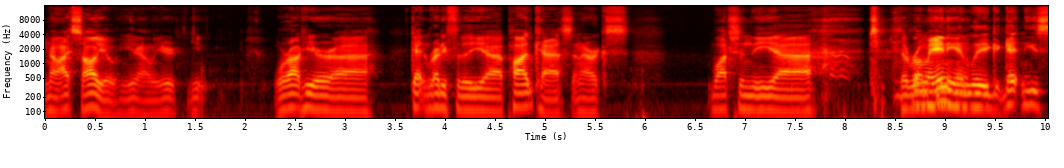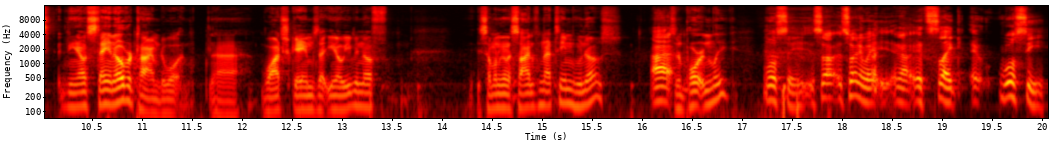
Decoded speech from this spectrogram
No, I saw you. You know, you're you, we're out here uh, getting ready for the uh, podcast, and Eric's watching the uh, the Romanian league, getting he's you know staying overtime to uh, watch games that you know even if is someone going to sign from that team, who knows? Uh, it's an important league. We'll see. So so anyway, you know, it's like we'll see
